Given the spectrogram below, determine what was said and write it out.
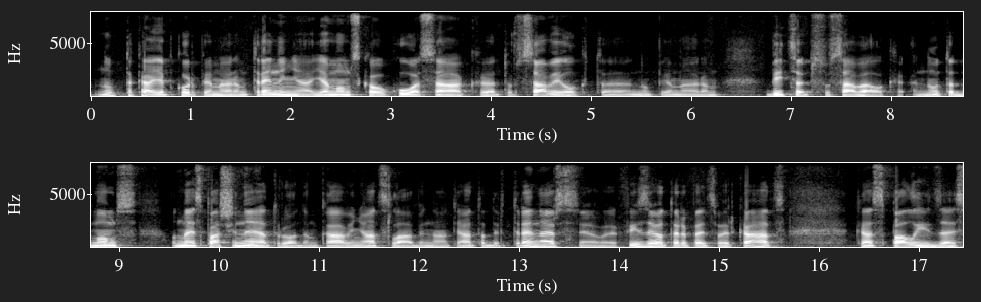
Nu, tā kā jebkur, piemēram, treniņā, ja mums kaut ko sāk eh, savilkt, eh, nu, piemēram, bicepsu savelk, nu, tad mums, un mēs paši neatrodam, kā viņu atslābināt. Ja. Tad ir treneris, ja, vai fizioterapeits, vai kāds cits kas palīdzēs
